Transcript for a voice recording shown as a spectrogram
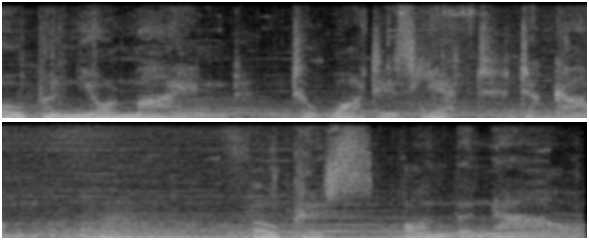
Open your mind to what is yet to come. Focus on the now.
